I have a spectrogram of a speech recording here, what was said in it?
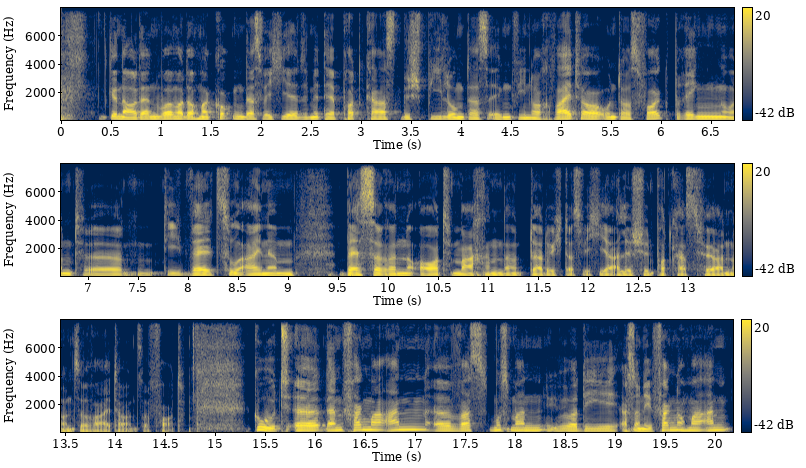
genau, dann wollen wir doch mal gucken, dass wir hier mit der Podcast-Bespielung das irgendwie noch weiter unters Volk bringen und äh, die Welt zu einem besseren Ort machen, dadurch, dass wir hier alle schön Podcast hören und so weiter und so fort. Gut, äh, dann fang mal an. Äh, was muss man über die, achso, nee, fang noch mal an.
